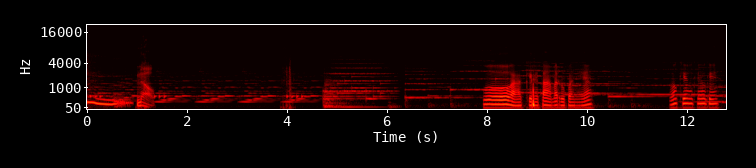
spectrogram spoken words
Hmm. No. Oh, akhirnya tamat rupanya ya. Oke, oke, oke.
